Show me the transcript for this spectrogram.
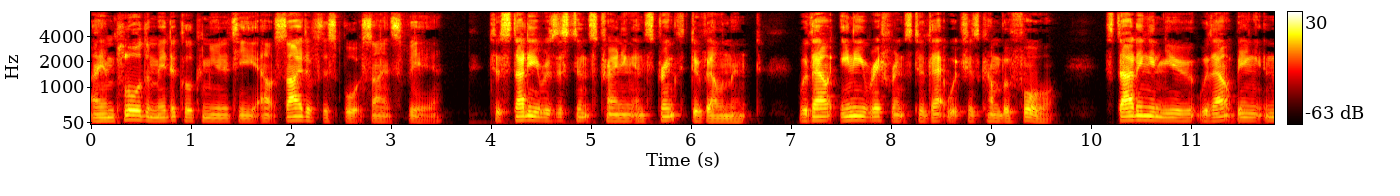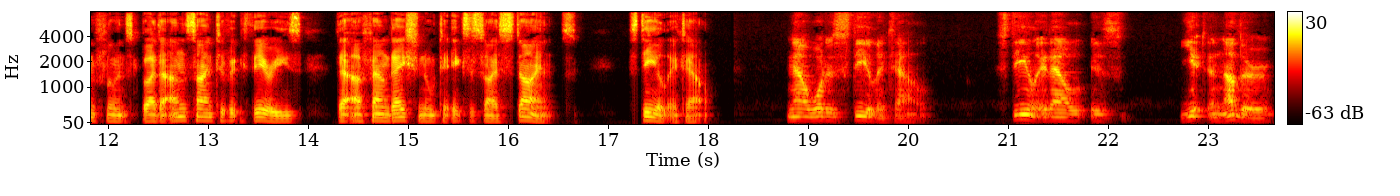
I implore the medical community outside of the sports science sphere to study resistance training and strength development without any reference to that which has come before, starting anew without being influenced by the unscientific theories that are foundational to exercise science. Steele et al. Now, what is Steele et al.? Steele et al. is yet another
